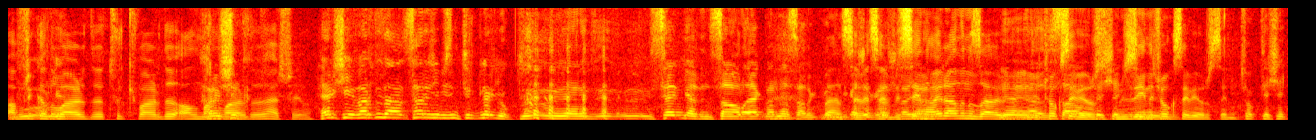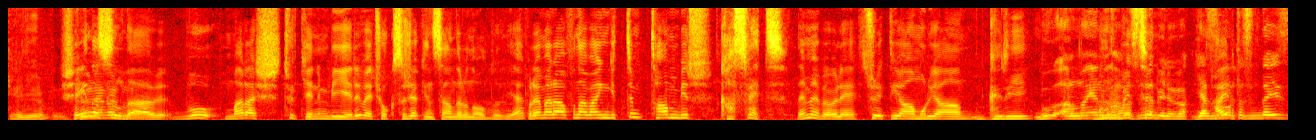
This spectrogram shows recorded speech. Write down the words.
bu Orke- vardı, Türk vardı, Alman Karışık. vardı, her şey var. Her şey vardı da sadece bizim Türkler yoktu. yani e, sen geldin sağ ol ayaklarına sağlık. Ben seve seve. Biz arkadaşla senin yani. hayranınız abi. Ya, ya, çok ol, seviyoruz. teşekkür Müziğini ederim. çok seviyoruz senin. Çok teşekkür ediyorum. Şey Sonra nasıldı abi? Bu Maraş Türkiye'nin bir yeri ve çok sıcak insanların olduğu bir yer. Bremerhaven'a ben gittim. Tam bir kasvet. Değil mi? Böyle sürekli yağmur yağan, gri. Bu Almanya'nın Gurbetin- havasında böyle bak yazın Hayır. ortasındayız.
